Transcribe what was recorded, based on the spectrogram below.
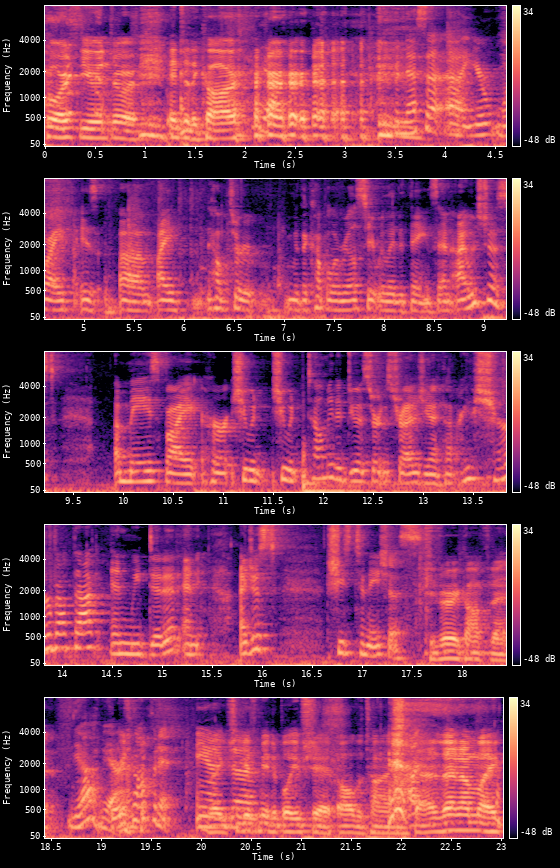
course you into her, into the car. Vanessa, uh, your wife is. Um, I helped her with a couple of real estate related things, and I was just amazed by her. She would she would tell me to do a certain strategy, and I thought, "Are you sure about that?" And we did it, and I just she's tenacious. She's very confident. Yeah, Yeah. very confident. And like she uh, gets me to believe shit all the time. and then I'm like,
